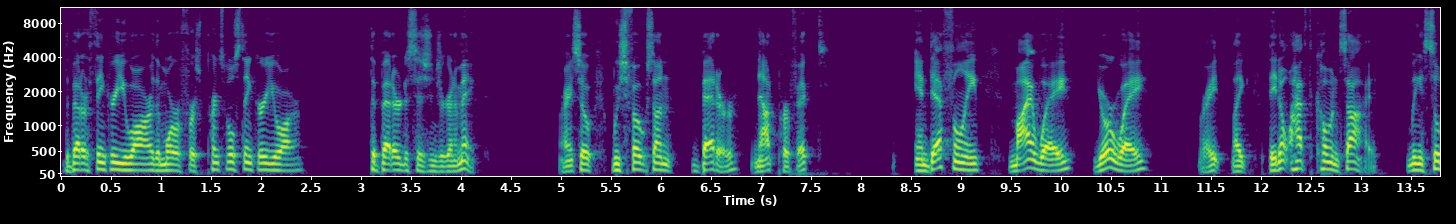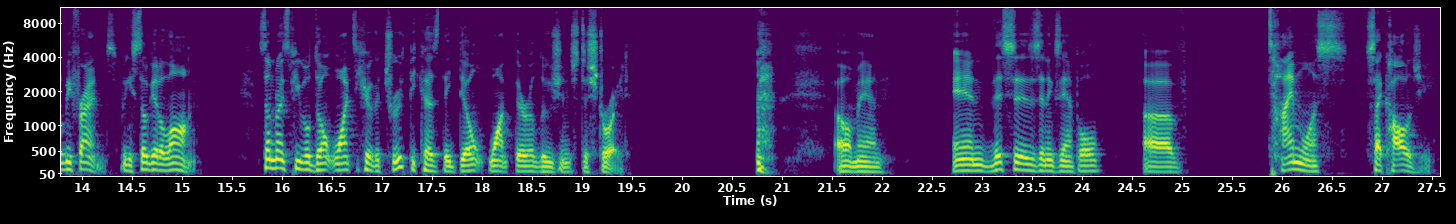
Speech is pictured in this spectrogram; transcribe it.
the better thinker you are, the more first principles thinker you are, the better decisions you're going to make, right? So we should focus on better, not perfect. And definitely my way, your way, right? Like they don't have to coincide. We can still be friends. We can still get along. Sometimes people don't want to hear the truth because they don't want their illusions destroyed. oh man. And this is an example of timeless psychology,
